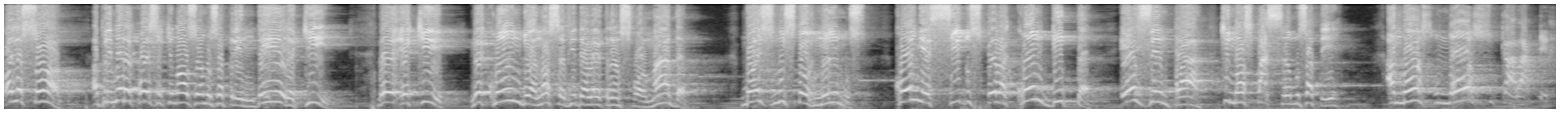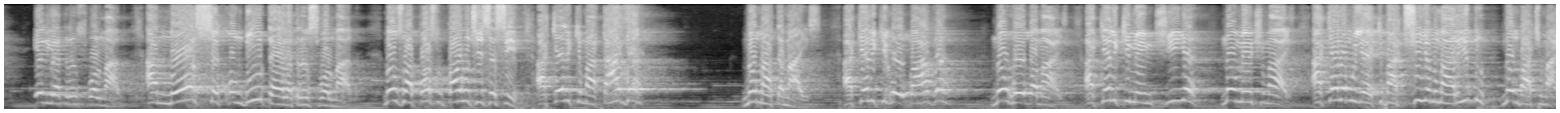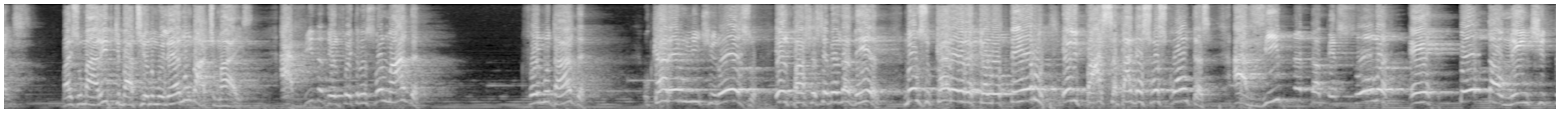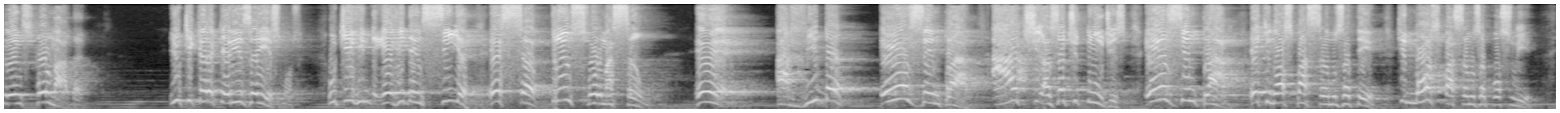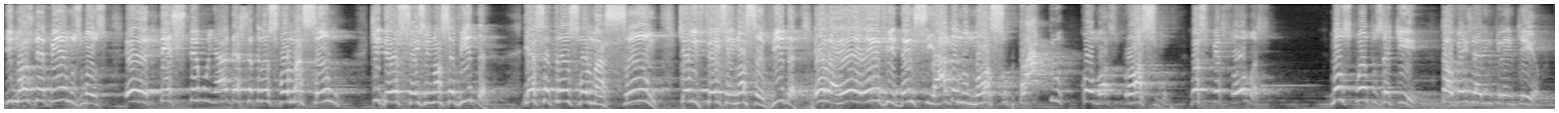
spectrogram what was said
Olha só, a primeira coisa que nós vamos aprender aqui né, é que né, quando a nossa vida ela é transformada, nós nos tornamos conhecidos pela conduta exemplar que nós passamos a ter. A nós, o nosso caráter, ele é transformado. A nossa conduta ela é transformada. Mas o apóstolo Paulo diz assim: aquele que matava, não mata mais. Aquele que roubava, não rouba mais. Aquele que mentia, não mente mais aquela mulher que batia no marido não bate mais. Mas o marido que batia na mulher não bate mais. A vida dele foi transformada. Foi mudada. O cara era um mentiroso, ele passa a ser verdadeiro. Mas o cara era caloteiro, ele passa a pagar suas contas. A vida da pessoa é totalmente transformada. E o que caracteriza isso, irmãos? O que evidencia essa transformação é a vida exemplar, as atitudes exemplar é que nós passamos a ter, que nós passamos a possuir. E nós devemos, irmãos, é, testemunhar dessa transformação que Deus fez em nossa vida. E essa transformação que Ele fez em nossa vida, ela é evidenciada no nosso trato com o nosso próximo, com as pessoas. Irmãos, quantos aqui talvez eram encrenqueiros?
